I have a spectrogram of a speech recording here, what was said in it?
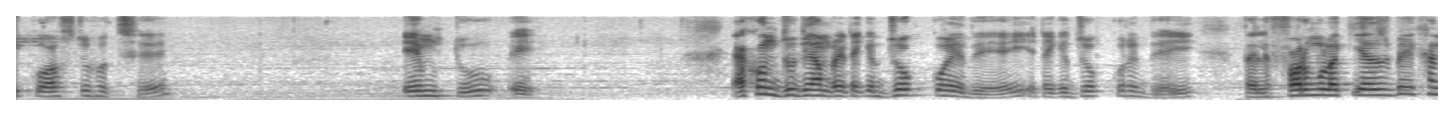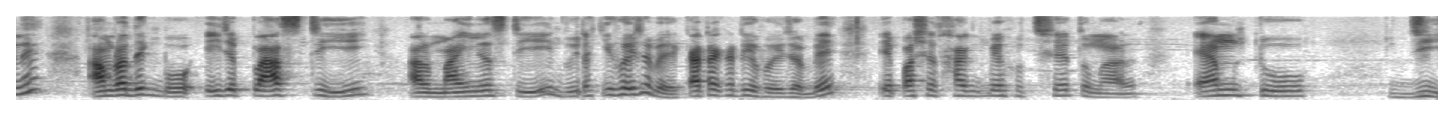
equals to হচ্ছে এম টু এ এখন যদি আমরা এটাকে যোগ করে দেই, এটাকে যোগ করে দেই, তাহলে ফর্মুলা কি আসবে এখানে? আমরা দেখব এই যে প্লাস টি আর মাইনাস টি দুইটা কি হয়ে যাবে? কাটাকাটি হয়ে যাবে। এ পাশে থাকবে হচ্ছে তোমার এম টু জি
